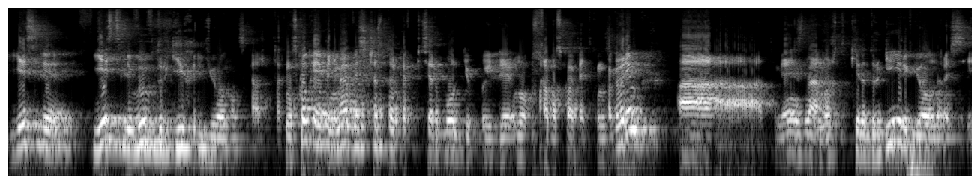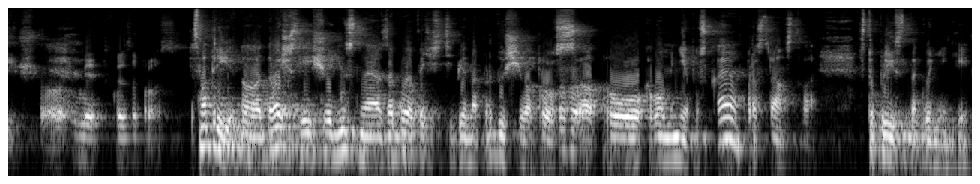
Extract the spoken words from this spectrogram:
если, есть ли вы в других регионах, скажем так? Насколько я понимаю, вы сейчас только в Петербурге были, ну, про Москву опять-таки мы поговорим, а, я не знаю, может, какие-то другие регионы России еще имеют такой запрос? Смотри, э, давай сейчас я еще единственное забыл ответить тебе на предыдущий вопрос ага. про кого мы не пускаем в пространство, стоп-лист такой некий.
